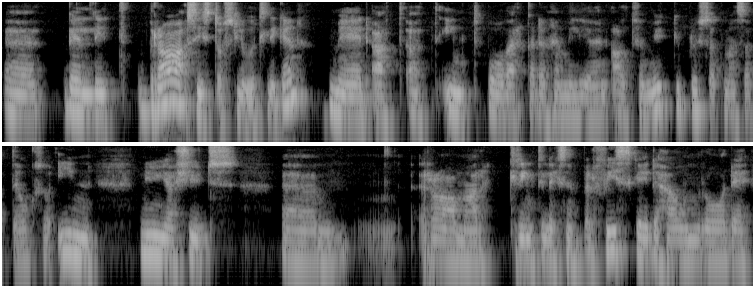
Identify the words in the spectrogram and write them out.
eh, väldigt bra sist och slutligen med att, att inte påverka den här miljön allt för mycket plus att man satte också in nya skyddsramar eh, kring till exempel fiske i det här området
